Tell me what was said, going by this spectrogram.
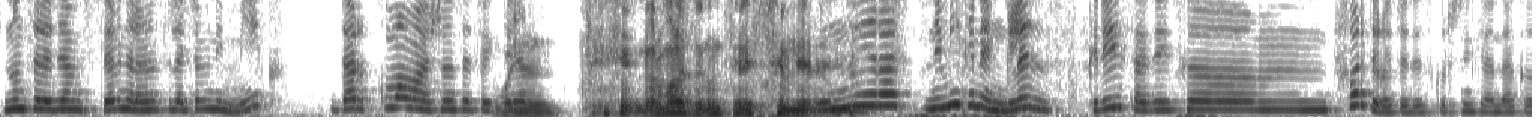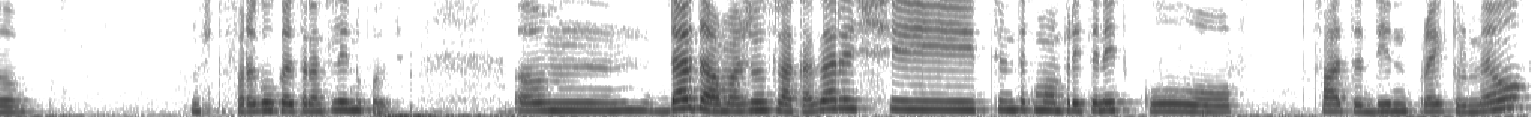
nu înțelegeam semnele, nu înțelegeam nimic, dar cum am ajuns efectiv? Well, normal să nu înțelegi semnele. Nu era nimic în engleză scris, adică m, foarte greu te descurci în China dacă, nu știu, fără Google Translate nu poți. Um, dar da, am ajuns la cazare și țin minte că m-am prietenit cu o fată din proiectul meu,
